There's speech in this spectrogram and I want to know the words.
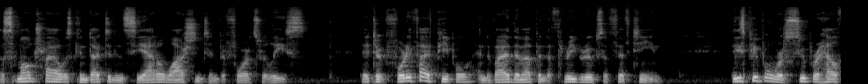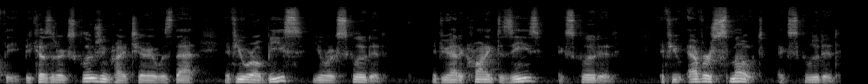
a small trial was conducted in Seattle, Washington before its release. They took 45 people and divided them up into three groups of 15. These people were super healthy because their exclusion criteria was that if you were obese, you were excluded. If you had a chronic disease, excluded. If you ever smoked, excluded.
